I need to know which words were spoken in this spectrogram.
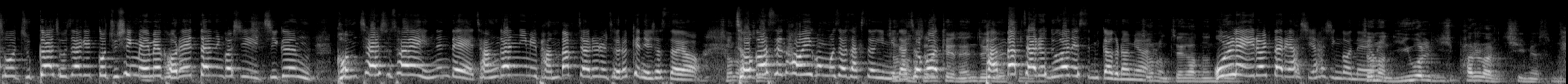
조, 주가 조작했고 주식 매매 거래했다는 것이 지금 검찰 수사에 있는데 장관님이 반박 자료를 저렇게 내셨어요. 저는 저것은 허위 공문서 작성입니다. 저는 저것 저렇게 낸 적이 반박 없습니다. 자료 누가 냈습니까? 그러면 저는 제가 넣은 올해 1월달에 하시 하신 거네요. 저는 2월 28일 날 취임했습니다.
